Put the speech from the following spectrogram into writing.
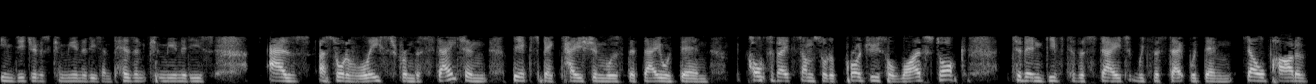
indigenous communities and peasant communities as a sort of lease from the state and the expectation was that they would then cultivate some sort of produce or livestock to then give to the state, which the state would then sell part of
